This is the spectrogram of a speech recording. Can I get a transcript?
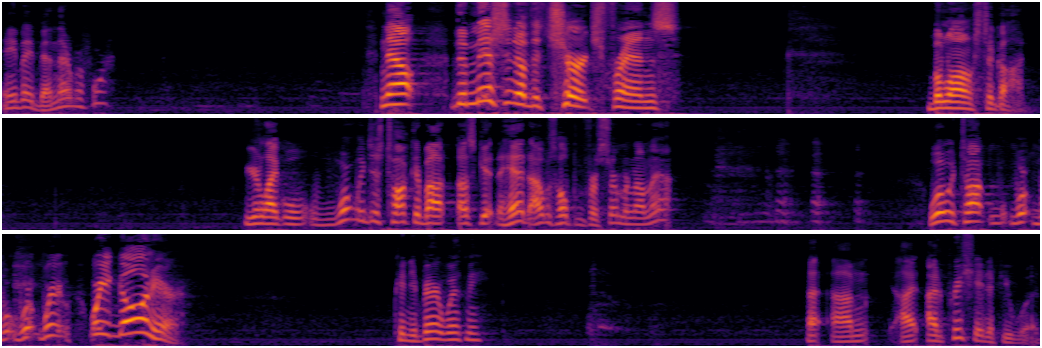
Anybody been there before? Now, the mission of the church, friends, belongs to God. You're like, well, weren't we just talking about us getting ahead? I was hoping for a sermon on that. Where we talk? Where, where, where, where, are you going here? Can you bear with me? I, um, I, I'd appreciate if you would,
